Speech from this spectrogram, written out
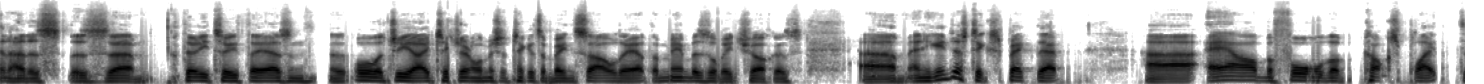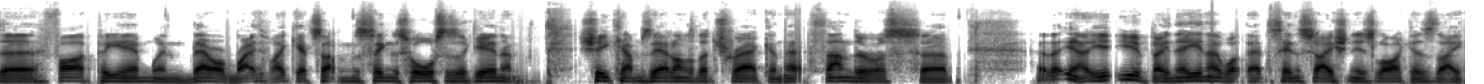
you know, there's there's um, 32,000. Uh, all the GA general admission tickets have been sold out. The members will be chockers, um, and you can just expect that uh, hour before the Cox Plate, uh, 5 p.m., when Daryl Braithwaite gets up and sings horses again, and she comes out onto the track, and that thunderous, uh, you know, you've been there, you know what that sensation is like as they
